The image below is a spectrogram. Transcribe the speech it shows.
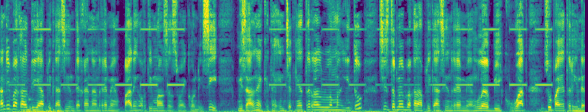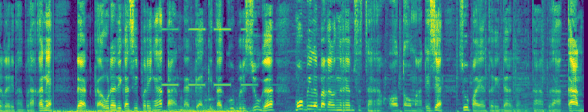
nanti bakal diaplikasikan tekanan rem yang paling optimal sesuai kondisi. Misalnya kita injeknya terlalu lemah gitu, sistemnya bakal aplikasiin rem yang lebih kuat supaya terhindar dari tabrakannya. Dan kalau udah dikasih peringatan dan gak kita gubris juga, mobilnya bakal ngerem secara otomatis ya supaya terhindar dari tabrakan.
